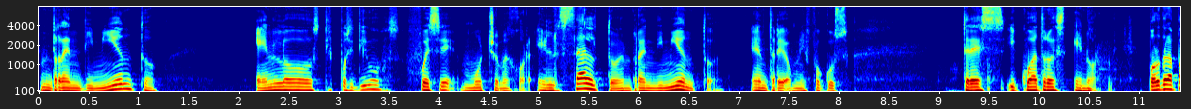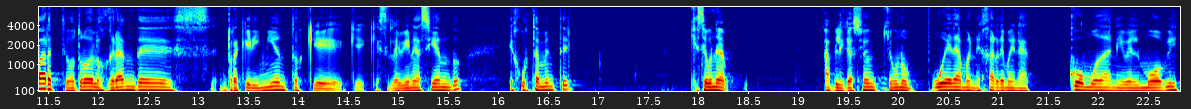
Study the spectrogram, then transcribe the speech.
rendimiento en los dispositivos fuese mucho mejor. El salto en rendimiento entre OmniFocus 3 y 4 es enorme. Por otra parte, otro de los grandes requerimientos que, se le viene haciendo es justamente que sea una aplicación que uno pueda manejar de manera cómoda a nivel móvil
